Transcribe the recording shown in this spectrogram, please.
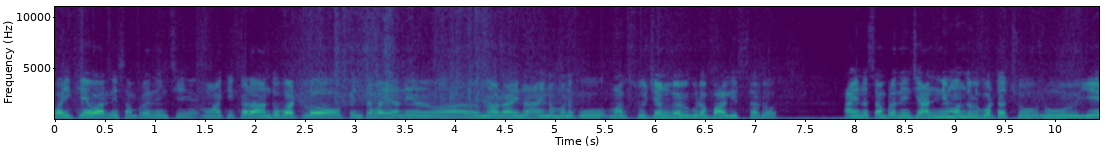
వైకే వారిని సంప్రదించి మాకు ఇక్కడ అందుబాటులో పెంచలయ్య అని ఉన్నాడు ఆయన. ఆయన మనకు మాకు సూచనలు అవి కూడా బాగా ఇస్తాడు. ఆయన సంప్రదించి అన్ని మందులు కొట్టచ్చు. నువ్వు ఏ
